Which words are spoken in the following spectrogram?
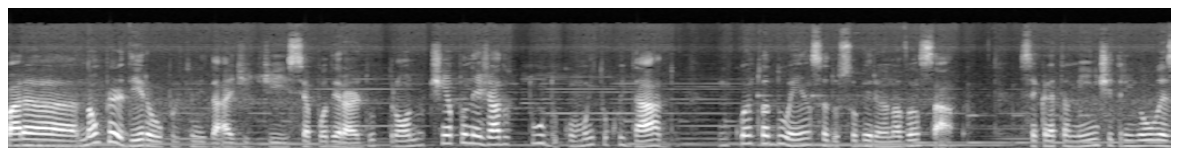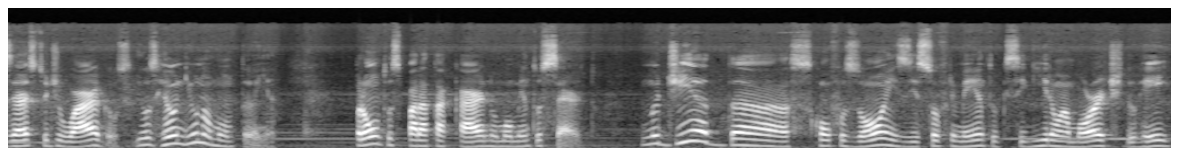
para não perder a oportunidade de se apoderar do trono, tinha planejado tudo com muito cuidado enquanto a doença do soberano avançava. Secretamente treinou o exército de Wargals e os reuniu na montanha, prontos para atacar no momento certo. No dia das confusões e sofrimento que seguiram a morte do rei,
